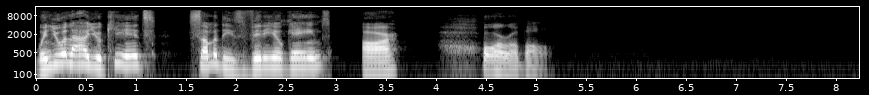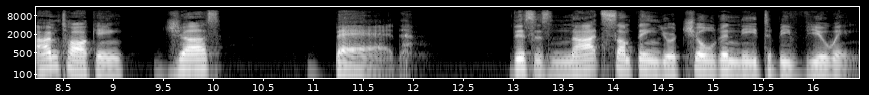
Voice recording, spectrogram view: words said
When you allow your kids, some of these video games are horrible. I'm talking just bad. This is not something your children need to be viewing.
